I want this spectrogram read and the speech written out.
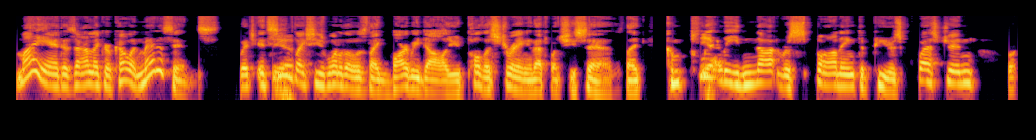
My aunt is on like Krakoan medicines. Which it seems Yeah. like she's one of those like Barbie dolls. You pull the string and that's what she says. Like completely not responding to Peter's question or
